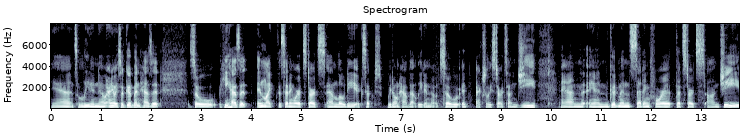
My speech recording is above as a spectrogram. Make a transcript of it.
yeah, it's a lead in note. Anyway, so Goodman has it. So he has it in like the setting where it starts on low D, except we don't have that lead in note. So it actually starts on G. And in Goodman's setting for it that starts on G,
